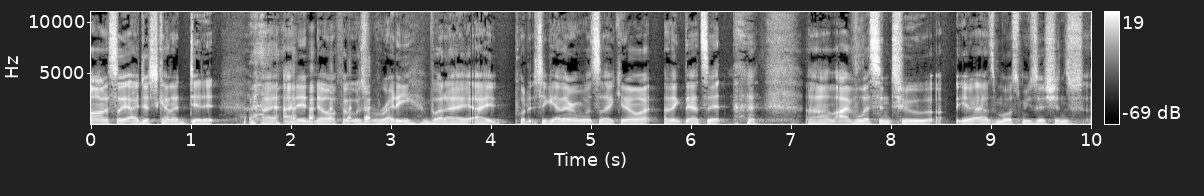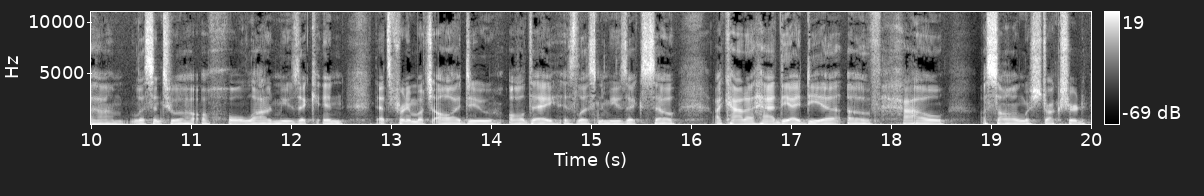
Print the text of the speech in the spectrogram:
honestly, I just kind of did it. I, I, didn't know if it was ready, but I, I, put it together and was like, you know what? I think that's it. um, I've listened to, you know, as most musicians, um, listen to a, a, whole lot of music, and that's pretty much all I do all day is listen to music. So I kind of had the idea of how a song was structured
